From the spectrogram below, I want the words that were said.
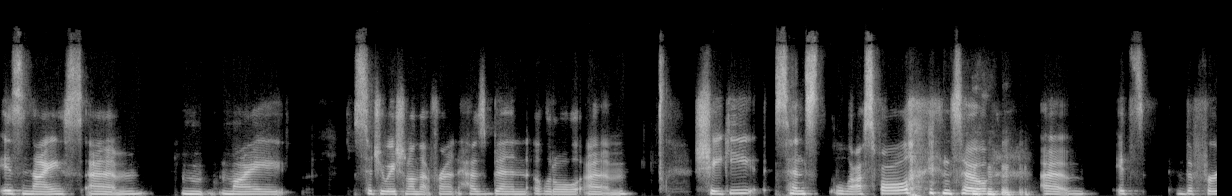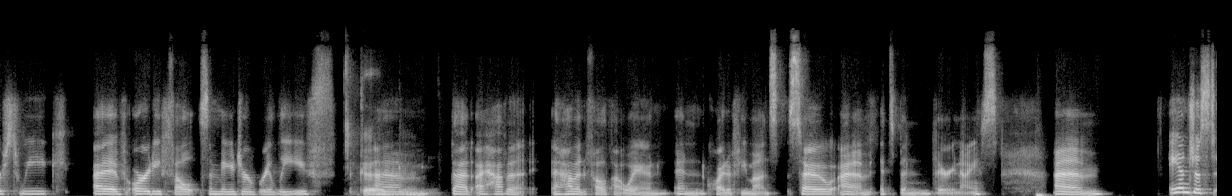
is nice. Um, m- my situation on that front has been a little um, shaky since last fall. and so, um, it's the first week I've already felt some major relief good, um, that I haven't I haven't felt that way in, in quite a few months. So um, it's been very nice. Um, and just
